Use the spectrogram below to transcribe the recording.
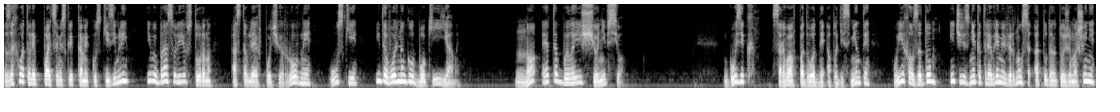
захватывали пальцами скребками куски земли и выбрасывали ее в сторону, оставляя в почве ровные, узкие и довольно глубокие ямы. Но это было еще не все. Гузик, сорвав подводные аплодисменты, уехал за дом и через некоторое время вернулся оттуда на той же машине,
